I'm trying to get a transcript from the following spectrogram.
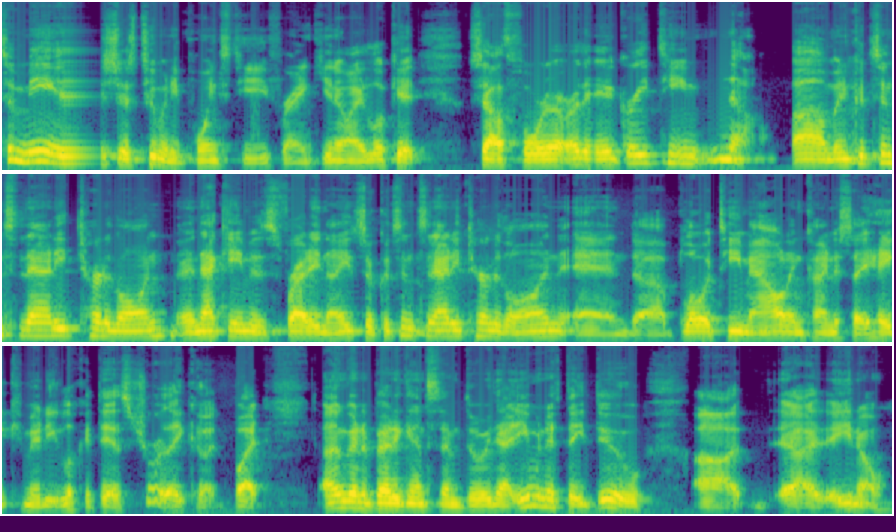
to me, it's just too many points to you, Frank. You know, I look at South Florida. Are they a great team? No. Um, and could Cincinnati turn it on? And that game is Friday night. So could Cincinnati turn it on and uh, blow a team out and kind of say, hey, committee, look at this? Sure, they could. But I'm going to bet against them doing that. Even if they do, uh, uh, you know,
